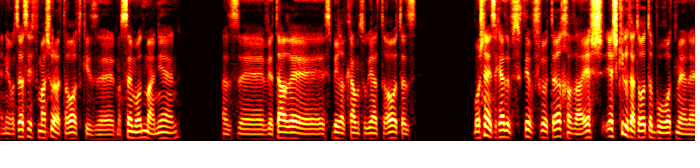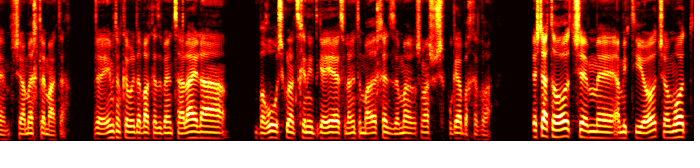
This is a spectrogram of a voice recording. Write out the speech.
אני רוצה להוסיף משהו על התראות, כי זה נושא מאוד מעניין. אז אה, אביתר uh, הסביר על כמה סוגי התראות, אז בואו שניה נסתכל על זה בפרספקטיבה אפילו יותר רחבה. יש, יש כאילו את ההתראות הברורות מאליהן, שהמערכת למטה. ואם אתה מקבל דבר כזה באמצע הלילה, ברור שכולם צריכים להתגייס ולהרים את המערכת, זה אומר משהו שפוגע בחברה. יש את ההתראות שהן uh, אמיתיות, שאומרות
